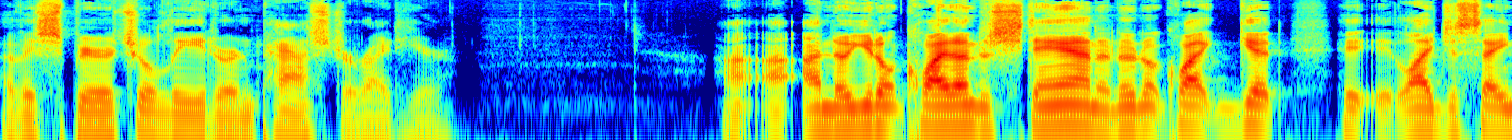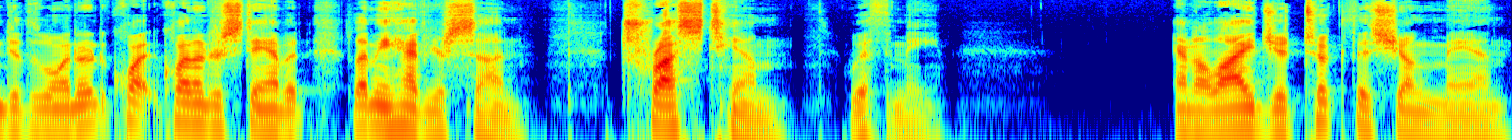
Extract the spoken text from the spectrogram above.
of a spiritual leader and pastor right here. I, I know you don't quite understand, and I don't quite get eh, eh, Elijah saying to the woman, I don't quite quite understand, but let me have your son. Trust him with me. And Elijah took this young man,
